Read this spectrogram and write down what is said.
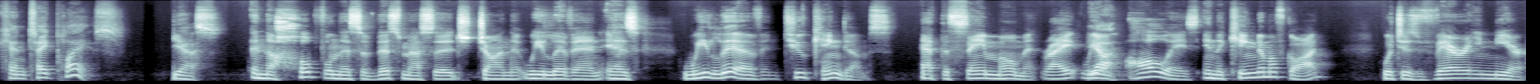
can take place. Yes. And the hopefulness of this message, John, that we live in is we live in two kingdoms at the same moment, right? We yeah. are always in the kingdom of God, which is very near,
